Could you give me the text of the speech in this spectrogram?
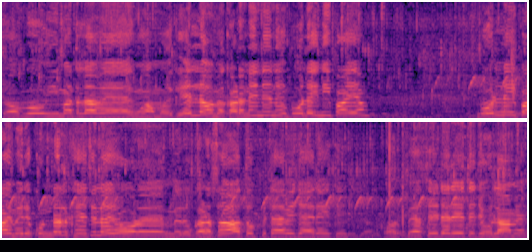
तो वो ही मतलब है, हम घेर लो हमें करने नहीं बोले ही नहीं पाए हम। बोल नहीं पाए मेरे कुंडल खींच ले और मेरे गड़सा हाथों पिटावे जा रहे थे और पैसे डरे थे झोला में।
